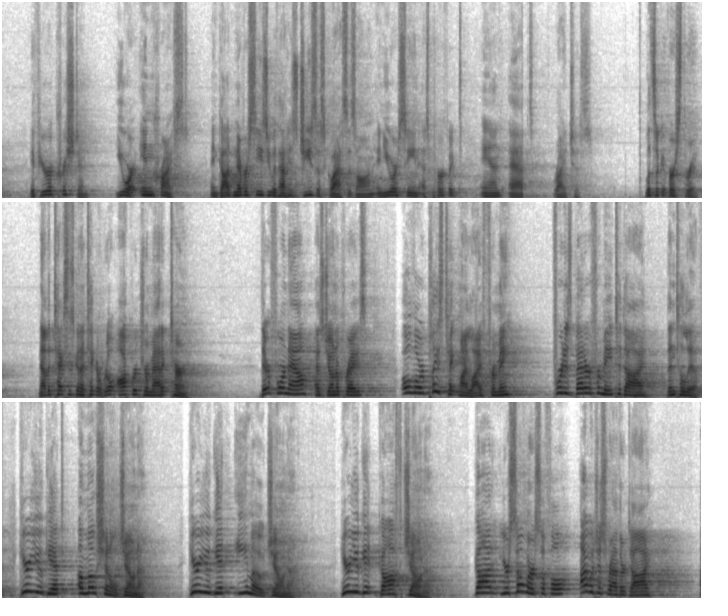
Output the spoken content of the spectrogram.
If you're a Christian, you are in Christ, and God never sees you without his Jesus glasses on, and you are seen as perfect and as righteous. Let's look at verse 3. Now, the text is going to take a real awkward, dramatic turn. Therefore, now, as Jonah prays, O Lord, please take my life from me, for it is better for me to die than to live. Here you get emotional Jonah. Here you get emo Jonah. Here you get goth Jonah. God, you're so merciful, I would just rather die.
